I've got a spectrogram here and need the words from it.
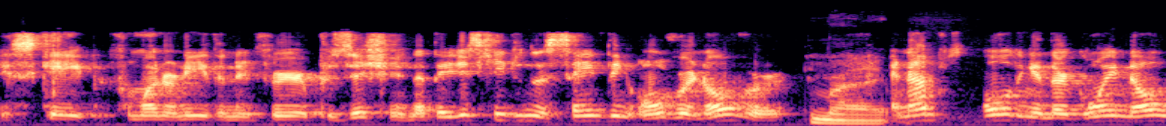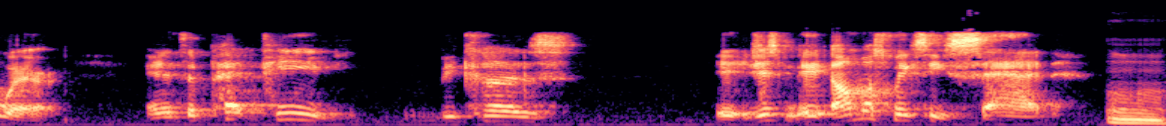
escape from underneath an inferior position that they just keep doing the same thing over and over. Right. and I'm just holding and they're going nowhere. And it's a pet peeve because it just it almost makes me sad. Mm.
